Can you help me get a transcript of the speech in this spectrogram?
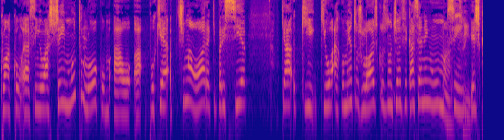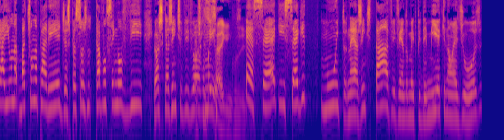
Com a, com- assim, eu achei muito louco, a, a- porque tinha uma hora que parecia que, a- que, que os argumentos lógicos não tinham eficácia nenhuma. Sim. Sim. Eles caíam, na- batiam na parede, as pessoas estavam sem ouvir. Eu acho que a gente viveu Acho alguma. isso segue, inclusive. É, segue e segue muito, né? A gente está vivendo uma epidemia que não é de hoje,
